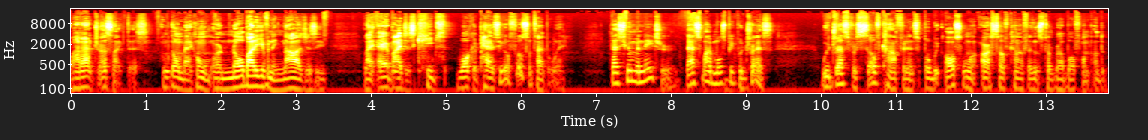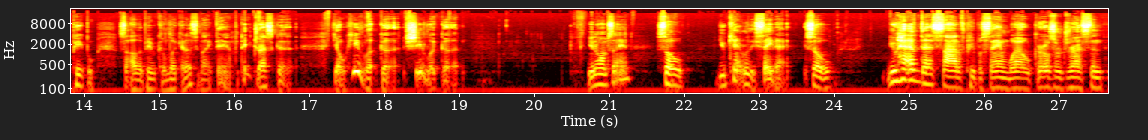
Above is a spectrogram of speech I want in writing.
Why not dress like this? I'm going back home. Or nobody even acknowledges you. Like everybody just keeps walking past you. You'll feel some type of way. That's human nature. That's why most people dress. We dress for self confidence, but we also want our self confidence to rub off on other people, so other people could look at us and be like, "Damn, they dress good. Yo, he look good. She look good." You know what I'm saying? So you can't really say that. So you have that side of people saying, "Well, girls are dressing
